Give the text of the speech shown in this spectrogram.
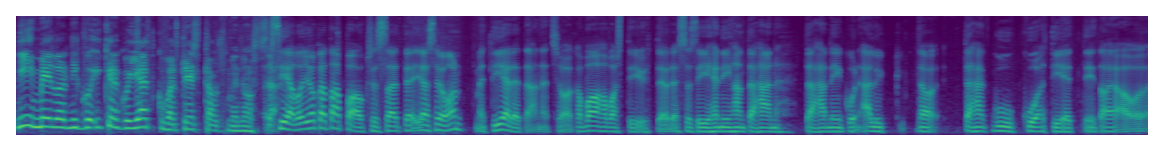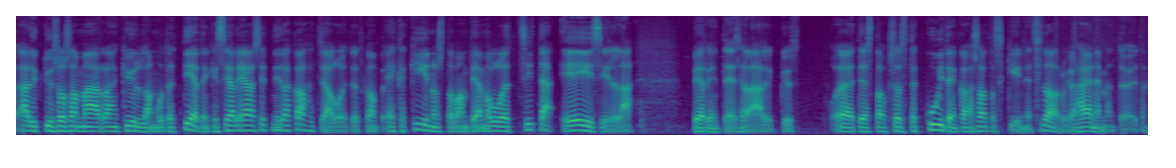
Niin, meillä on niin kuin ikään kuin jatkuva testaus menossa. Siellä on joka tapauksessa, että, ja se on, me tiedetään, että se on aika vahvasti yhteydessä siihen ihan tähän, tähän niin kuin älykky, no, tähän Google-tiettiin tai älykkyysosamäärään kyllä, mutta tietenkin siellä jää sitten niitä kahtia alueita, jotka on ehkä kiinnostavampia. Mä luulen, että sitä ei sillä perinteisellä älykkyys testauksella sitten kuitenkaan saataisiin kiinni, että se tarvii vähän enemmän töitä.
